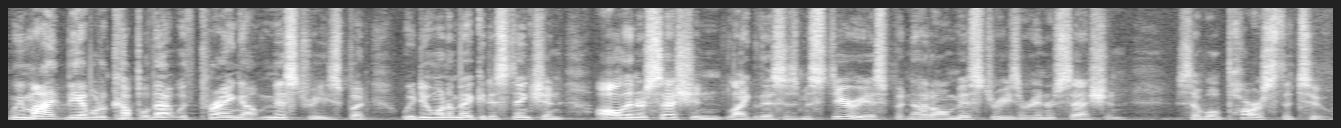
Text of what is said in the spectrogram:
We might be able to couple that with praying out mysteries, but we do want to make a distinction. All intercession like this is mysterious, but not all mysteries are intercession. So we'll parse the two.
